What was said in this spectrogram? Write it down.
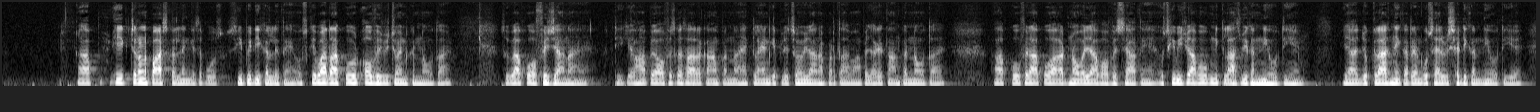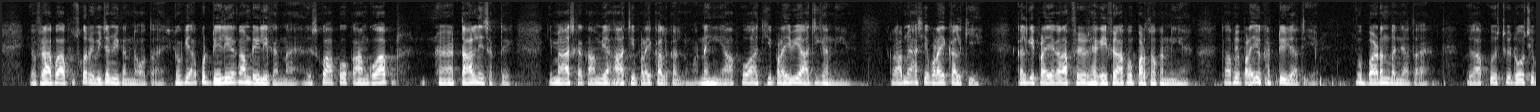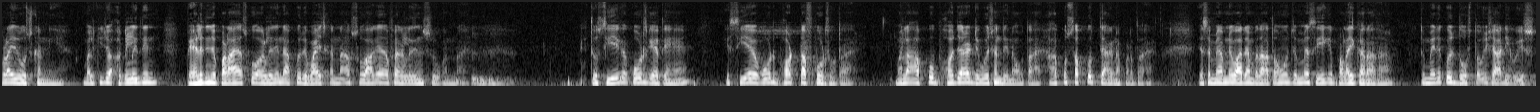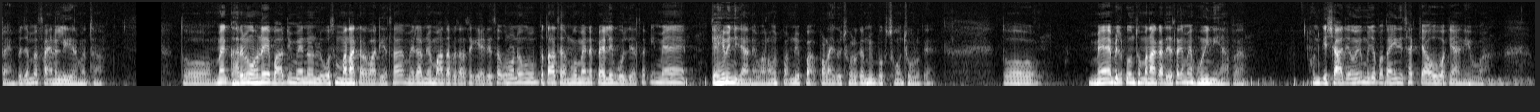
आप एक चरण पास कर लेंगे सपोज़ सीपीडी कर लेते हैं उसके बाद आपको ऑफ़िस भी ज्वाइन करना होता है। सुबह आपको ऑफ़िस जाना है। ठीक है, वहाँ पे ऑफ़िस का सारा काम करना है क्लाइंट के प्लेस में भी जाना पड़ता है, वहाँ पे जाके काम करना होता है। आपको फिर आपको आठ, नौ बजे आप ऑफ़िस से आते हैं, उसके बीच में आपको अपनी क्लास भी करनी होती है, या जो क्लास नहीं कर रहे हैं, उनको सेल्फ स्टडी करनी होती है, या फिर आपको आप उसको रिविजन भी करना होता है, क्योंकि आपको डेली का काम डेली करना है, इसको आपको काम को आप टाल नहीं सकते कि मैं आज का काम या आज की पढ़ाई कल कर लूँगा। नहीं, आपको आज की पढ़ाई भी आज ही करनी है। और आपने आज की पढ़ाई कल की कल की पढ़ाई अगर आप फिर रह गई, फिर आपको परसों करनी है तो आपकी पढ़ाई इकट्ठी हो जाती है, वो बर्डन बन जाता है। आपको इसकी रोज़ की पढ़ाई रोज़ करनी है। बल्कि जो अगले दिन पहले दिन जो पढ़ा है उसको अगले दिन आपको रिवाइज करना है उसको आ गया फिर अगले दिन शुरू करना है। तो सीए का कोर्स कहते हैं कि सीए का कोर्स बहुत टफ कोर्स होता है। मतलब आपको बहुत ज़्यादा डिवोशन देना होता है। आपको सब कुछ त्यागना पड़ता है। जैसे मैं अपने बारे में बताता हूँ जब मैं सीए की पढ़ाई कर रहा था तो मेरे कुछ दोस्तों की शादी हुई उस टाइम पर जब मैं फाइनल ईयर में था। तो मैं घर में होने के बाद भी मैंने उन लोगों से मना करवा दिया था। मेरा अपने माता पिता से कह दिया था। उन्होंने उनको पता था, उनको मैंने पहले बोल दिया था कि मैं कहीं भी नहीं जाने वाला हूँ, अपनी पढ़ाई को छोड़कर, अपनी बुक्स को छोड़ कर तो मैं बिल्कुल उनसे मना कर दिया था कि मैं हुई नहीं यहाँ पर। उनकी शादी हुई, मुझे पता ही नहीं था क्या हुआ, क्या नहीं हुआ।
